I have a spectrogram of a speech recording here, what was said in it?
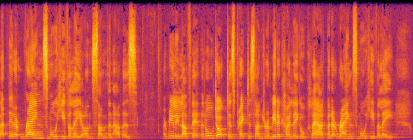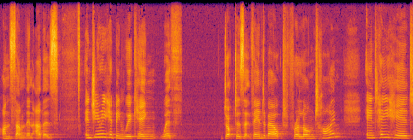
but that it rains more heavily on some than others. I really love that, that all doctors practice under a medico legal cloud, but it rains more heavily on some than others. And Jerry had been working with doctors at Vanderbilt for a long time, and he had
